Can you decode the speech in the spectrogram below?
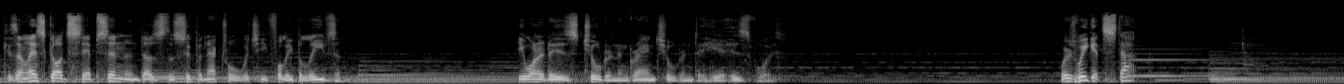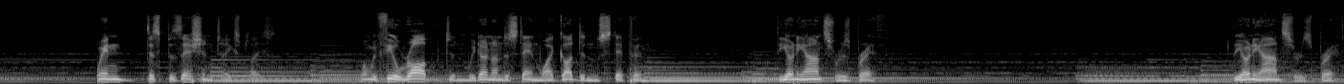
Because unless God steps in and does the supernatural, which he fully believes in, he wanted his children and grandchildren to hear his voice. Whereas we get stuck when dispossession takes place when we feel robbed and we don't understand why God didn't step in, the only answer is breath. The only answer is breath.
